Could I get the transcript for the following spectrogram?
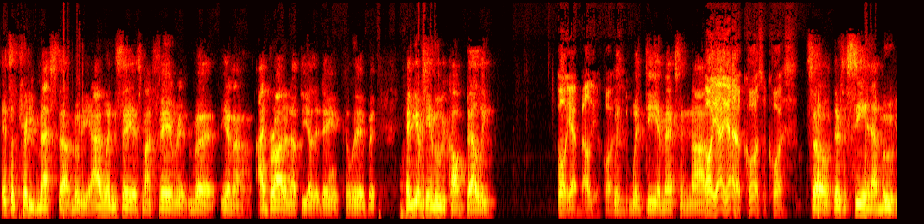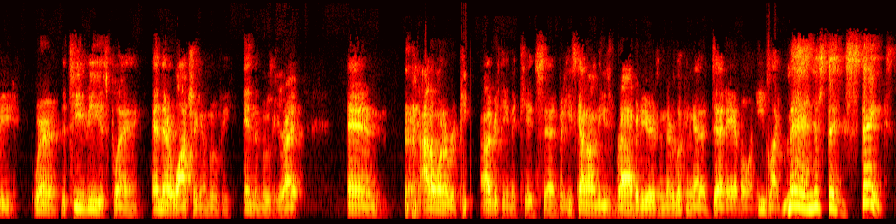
it's a pretty messed up movie. I wouldn't say it's my favorite, but you know, I brought it up the other day, Khalid. But have you ever seen a movie called Belly? Oh yeah, Belly, of course. With with DMX and Nas. Oh yeah, yeah, of course, of course. So there's a scene in that movie where the TV is playing and they're watching a movie in the movie, right? And I don't want to repeat everything the kid said, but he's got on these rabbit ears and they're looking at a dead animal and he's like, "Man, this thing stinks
